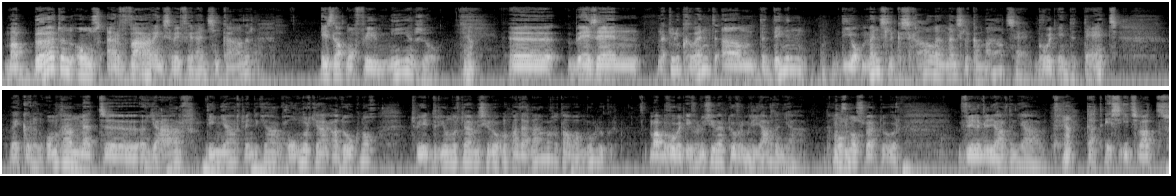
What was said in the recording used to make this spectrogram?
Maar buiten ons ervaringsreferentiekader is dat nog veel meer zo. Ja. Eh, wij zijn natuurlijk gewend aan de dingen die op menselijke schaal en menselijke maat zijn. Bijvoorbeeld in de tijd. Wij kunnen omgaan met eh, een jaar, tien jaar, twintig jaar, honderd jaar gaat ook nog. Twee, driehonderd jaar misschien ook nog, maar daarna wordt het al wat moeilijker. Maar bijvoorbeeld evolutie werkt over miljarden jaren. De kosmos werkt over vele miljarden jaren. Ja. Dat is iets wat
